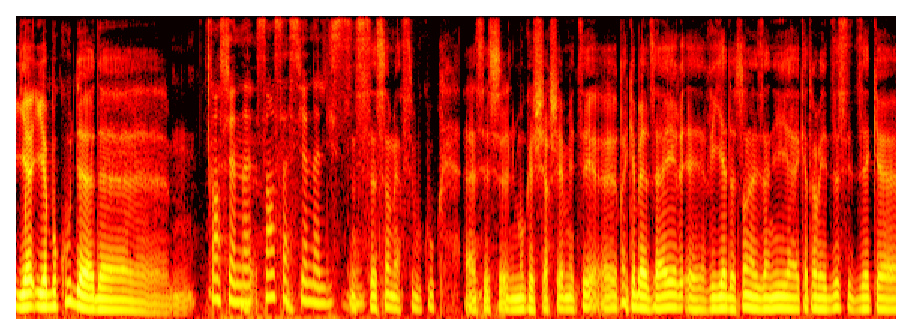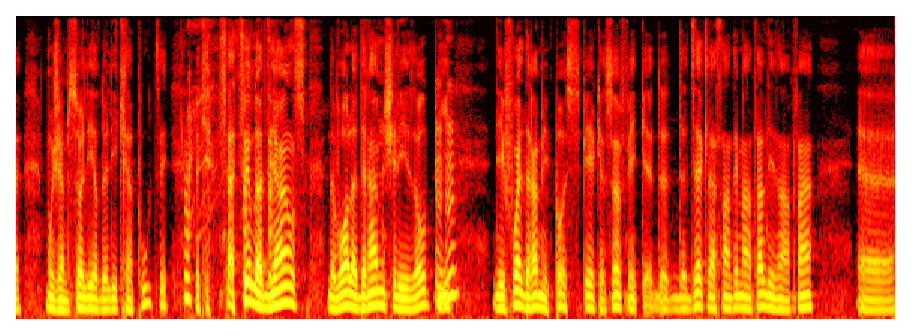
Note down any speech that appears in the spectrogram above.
Il, y a, il y a beaucoup de- de Sensationnal- Sensationnalisme. c'est ça, merci beaucoup. Euh, c'est le mot que je cherchais. Mais tu sais, euh, euh, riait de ça dans les années euh, 90. Il disait que moi, j'aime ça lire de Les Crapauds. tu sais. Ouais. Fait que ça attire l'audience de voir le drame chez les autres. Puis Mhm. des fois, le drame n'est pas si pire que ça. Fait que de, de dire que la santé mentale des enfants euh,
